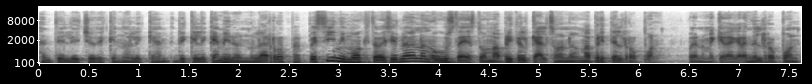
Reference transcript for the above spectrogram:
ante el hecho de que, no le, de que le cambien o no la ropa. Pues sí, ni modo que te va a decir, no, no me gusta esto, me aprieta el calzón, ¿no? me aprieta el ropón. Bueno, me queda grande el ropón.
